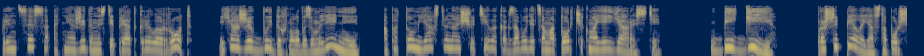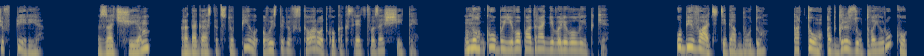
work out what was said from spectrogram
Принцесса от неожиданности приоткрыла рот, я же выдохнула в изумлении, а потом явственно ощутила, как заводится моторчик моей ярости. «Беги!» — прошипела я, встопорщив перья. «Зачем?» — Радагаст отступил, выставив сковородку как средство защиты. Но губы его подрагивали в улыбке. «Убивать тебя буду. Потом отгрызу твою руку,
